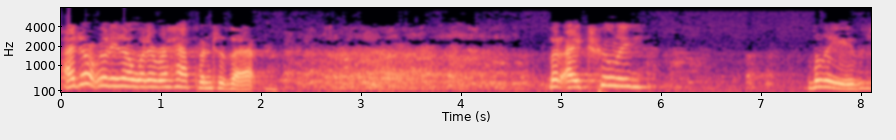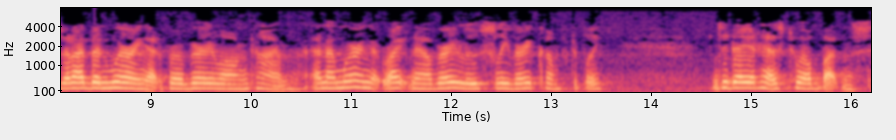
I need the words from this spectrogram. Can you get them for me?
I don't really know whatever happened to that. But I truly believe that I've been wearing it for a very long time. And I'm wearing it right now very loosely, very comfortably. And today it has 12 buttons.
